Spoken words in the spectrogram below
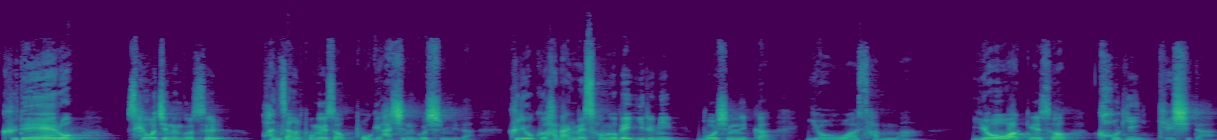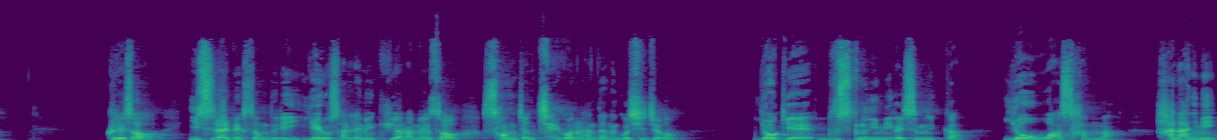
그대로 세워지는 것을 환상을 통해서 보게 하시는 것입니다. 그리고 그 하나님의 성읍의 이름이 무엇입니까? 여호와 삼마. 여호와께서 거기 계시다. 그래서 이스라엘 백성들이 예루살렘에 귀환하면서 성전 재건을 한다는 것이죠. 여기에 무슨 의미가 있습니까? 여호와 삼마. 하나님이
